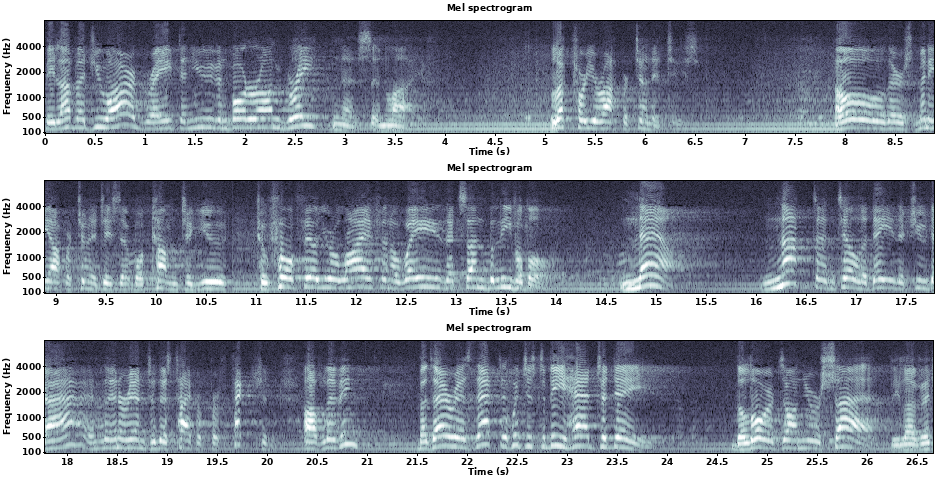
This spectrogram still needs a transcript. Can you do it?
beloved, you are great and you even border on greatness in life. Look for your opportunities. Oh, there's many opportunities that will come to you to fulfill your life in a way that's unbelievable. Now, not until the day that you die and enter into this type of perfection of living, but there is that which is to be had today. The Lord's on your side, beloved,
